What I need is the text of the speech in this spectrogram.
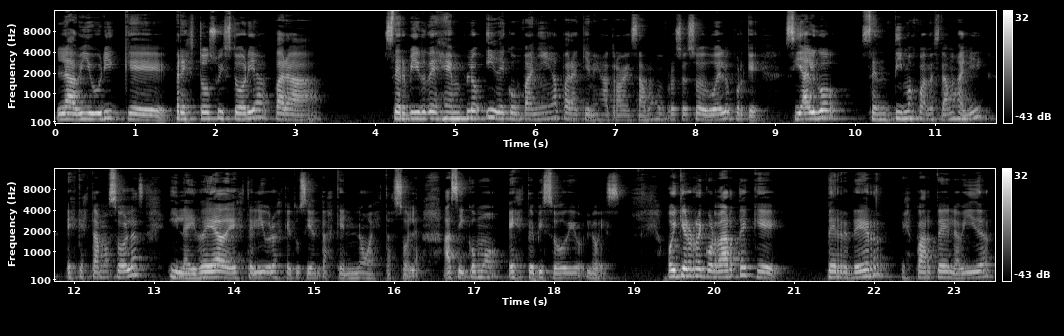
la Beauty que prestó su historia para, servir de ejemplo y de compañía para quienes atravesamos un proceso de duelo, porque si algo sentimos cuando estamos allí es que estamos solas y la idea de este libro es que tú sientas que no estás sola, así como este episodio lo es. Hoy quiero recordarte que perder es parte de la vida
